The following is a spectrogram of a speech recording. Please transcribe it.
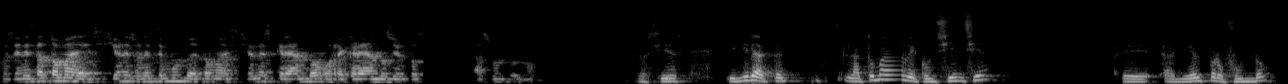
pues, en esta toma de decisiones o en este mundo de toma de decisiones, creando o recreando ciertos asuntos, ¿no? Así es. Y mira, la toma de conciencia eh, a nivel profundo,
